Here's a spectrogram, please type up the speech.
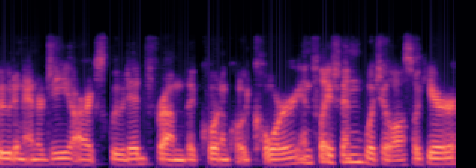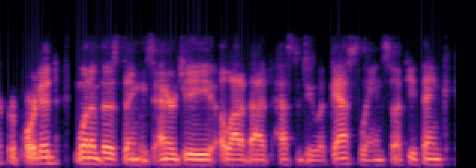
food and energy are excluded from the quote unquote core inflation, which you'll also hear reported. One of those things, energy, a lot of that has to do with gasoline. So, if you think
